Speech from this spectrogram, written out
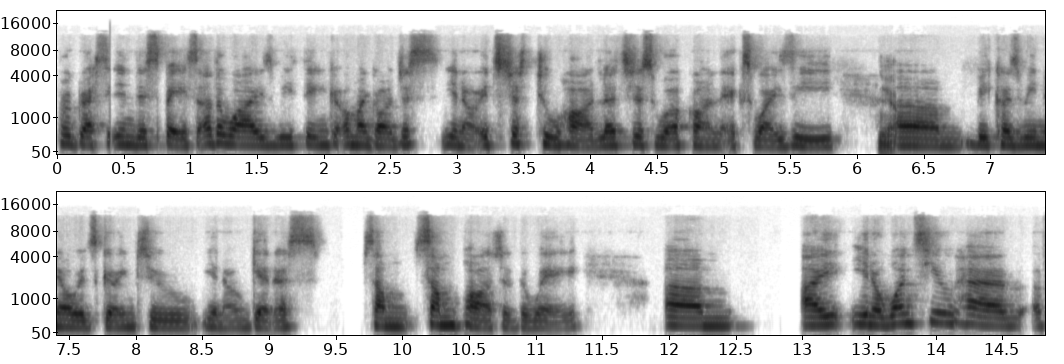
progress in this space. Otherwise we think oh my god just you know it's just too hard. Let's just work on xyz yeah. um, because we know it's going to you know get us some some part of the way. Um, i you know once you have a,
